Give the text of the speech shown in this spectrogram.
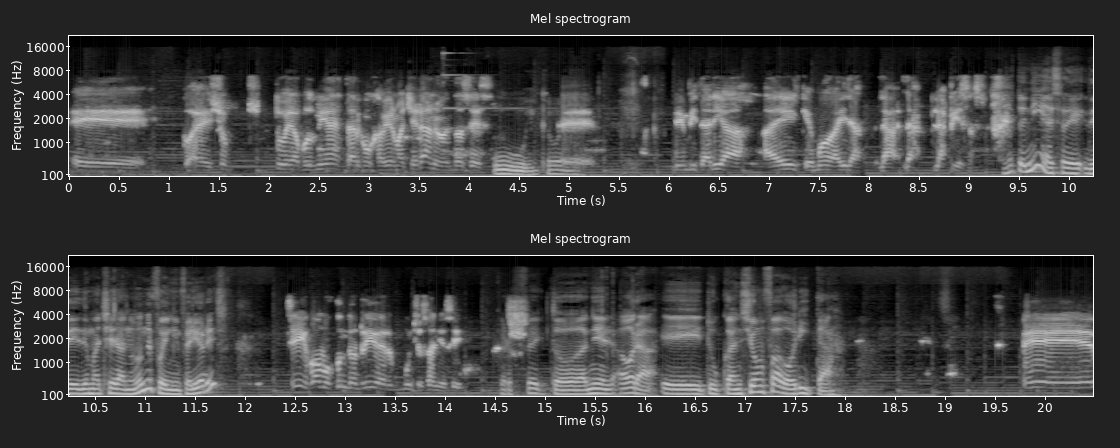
eh, eh, yo tuve la oportunidad de estar con Javier Macherano, entonces Uy, qué bueno. eh, le invitaría a él que mueva ahí la- la- la- las piezas. No tenía esa de, de, de Macherano. ¿Dónde fue? ¿En inferiores? Sí, jugamos juntos en River muchos años, sí. Perfecto, Daniel. Ahora, eh, tu canción favorita. Eh,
